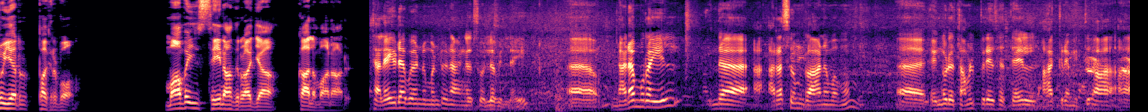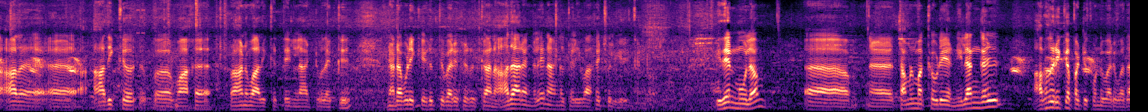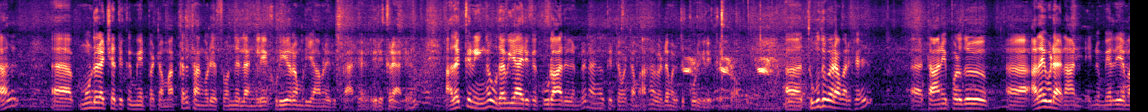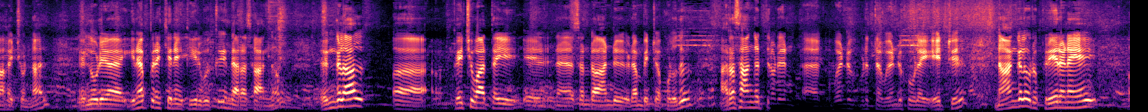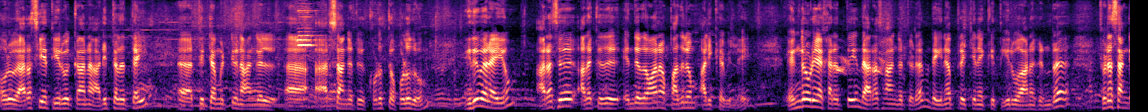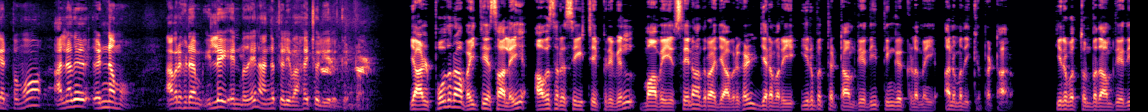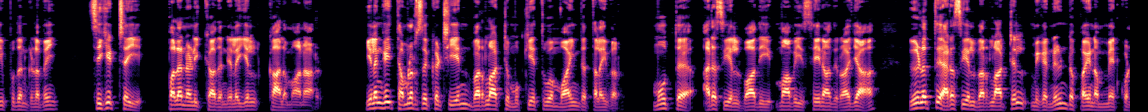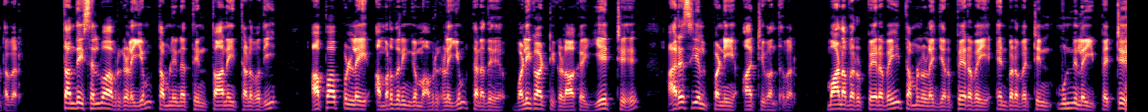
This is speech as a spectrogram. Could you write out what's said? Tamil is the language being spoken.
துயர் பகிர்வோம். மாவை சேனாது ராஜா காலமானார். தலையிட வேண்டும் என்று நாங்கள் சொல்லவில்லை. நடைமுறையில் இந்த அரசும் இராணுவமும் எங்களுடைய தமிழ் பிரதேசத்தில் ஆக்கிரமித்து ஆதிக்கமாக இராணுவ ஆதிக்கத்தை நாட்டுவதற்கு நடவடிக்கை எடுத்து வருகிறதுக்கான ஆதாரங்களை நாங்கள் தெளிவாக சொல்லியிருக்கின்றோம். இதன் மூலம் தமிழ் மக்களுடைய நிலங்கள் அபகரிக்கப்பட்டு கொண்டு வருவதால் மூன்று லட்சத்துக்கும் மேற்பட்ட மக்கள் தங்களுடைய சொந்த நிலங்களே குடியேற முடியாமல் இருப்பார்கள் இருக்கிறார்கள். அதற்கு நீங்கள் உதவியாக இருக்கக்கூடாது என்று நாங்கள் திட்டவட்டமாக அவரிடம் எடுத்து கூறியிருக்கின்றோம். தூதுவர் அவர்கள் தான் இப்பொழுது அதைவிட நான் இன்னும் மேலதிகமாக சொன்னால் எங்களுடைய இனப்பிரச்சனை தீர்வுக்கு இந்த அரசாங்கம் எங்களால் பேச்சுவார்த்தை சென்ற ஆண்டு இடம்பெற்ற பொழுது அரசாங்கத்தினுடன் வேண்டு விடுத்த வேண்டுகோளை ஏற்று நாங்கள் ஒரு பிரேரணையை ஒரு அரசியல் தீர்வுக்கான அடித்தளத்தை திட்டமிட்டு நாங்கள் அரசாங்கத்துக்கு கொடுத்த பொழுதும் இதுவரையும் அரசு அதற்கு எந்த விதமான பதிலும் அளிக்கவில்லை. எங்களுடைய கருத்து இந்த அரசாங்கத்திடம் இந்த இனப்பிரச்சினைக்கு தீர்வு காணுகின்ற திடசங்கற்பமோ அல்லது எண்ணமோ அவர்களிடம் இல்லை என்பதை நாங்கள் தெளிவாக சொல்லியிருக்கின்றோம். யாழ் போதனா வைத்தியசாலை அவசர சிகிச்சை பிரிவில் மாவை சேனாதிராஜா அவர்கள் ஜனவரி இருபத்தெட்டாம் தேதி திங்கட்கிழமை அனுமதிக்கப்பட்டார். இருபத்தொன்பதாம் தேதி புதன்கிழமை சிகிச்சை பலனளிக்காத நிலையில் காலமானார். இலங்கை தமிழரசுக் கட்சியின் வரலாற்று முக்கியத்துவம் வாய்ந்த தலைவர் மூத்த அரசியல்வாதி மாவி சேனாதி ராஜா ஈழத்து அரசியல் வரலாற்றில் மிக நீண்ட பயணம் மேற்கொண்டவர். தந்தை செல்வா அவர்களையும் தமிழினத்தின் தானை தளபதி அப்பா பிள்ளை அமிர்தலிங்கம் அவர்களையும் தனது வழிகாட்டிகளாக ஏற்று அரசியல் பணி ஆற்றி வந்தவர். மாணவர் பேரவை தமிழிளைஞர் பேரவை என்பனவற்றின் முன்னிலை பெற்று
